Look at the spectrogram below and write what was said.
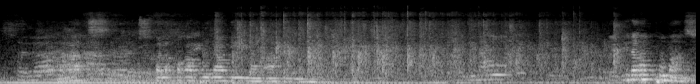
Salamat sa Diyos. Palakpakan po namin ng ating mga. Pwede na ho, pwede na ho pumasok.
